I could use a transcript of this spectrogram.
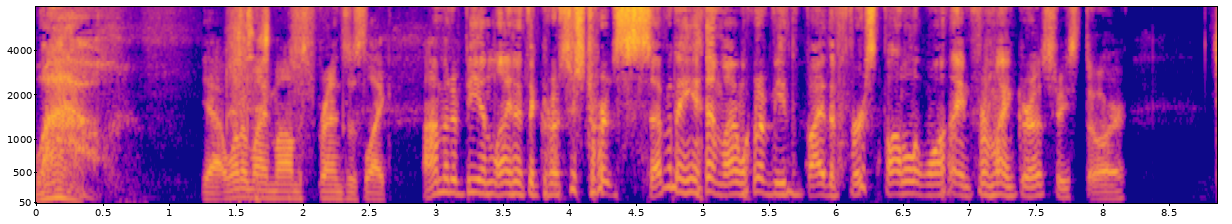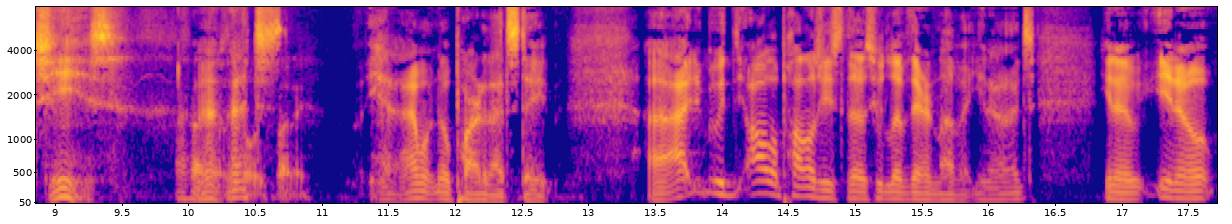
Wow! Yeah, one of my mom's friends was like, "I'm going to be in line at the grocery store at 7 a.m. I want to be buy the first bottle of wine from my grocery store." Jeez, I thought that was really That's- funny. yeah, I want no part of that state. Uh, I, with all apologies to those who live there and love it. You know, it's you know, you know,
